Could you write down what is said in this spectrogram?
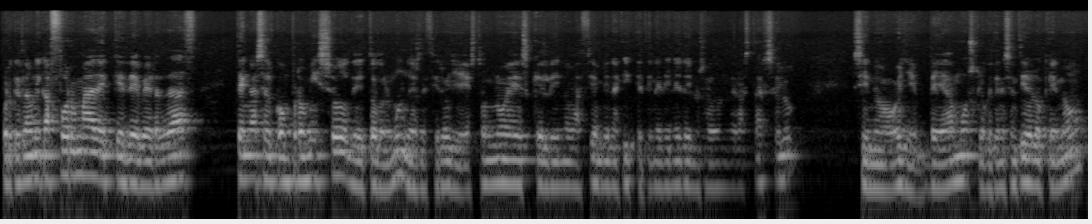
porque es la única forma de que de verdad tengas el compromiso de todo el mundo. Es decir, oye, esto no es que la innovación viene aquí, que tiene dinero y no sabe dónde gastárselo, sino, oye, veamos lo que tiene sentido y lo que no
